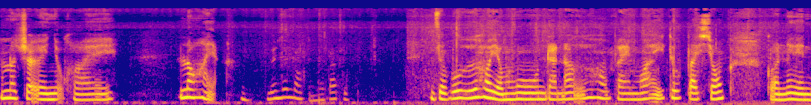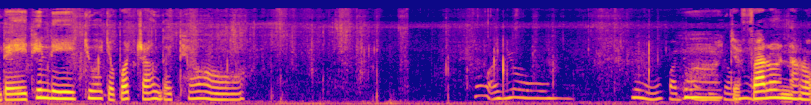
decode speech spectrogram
Nó sợ nhậu khỏi lo hay ạ cũng cái giờ bố ứ họ giờ mua ra nó ứ họ phải mua ít thuốc bài sống. Còn nên để thế li chưa cho bớt trắng để theo. Rồi phá luôn nào lộ.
